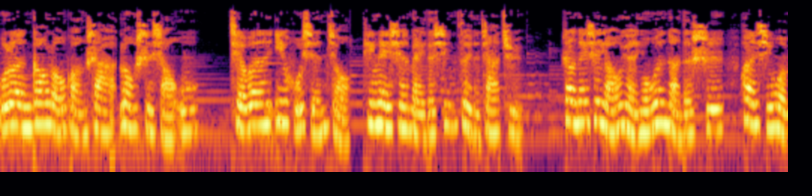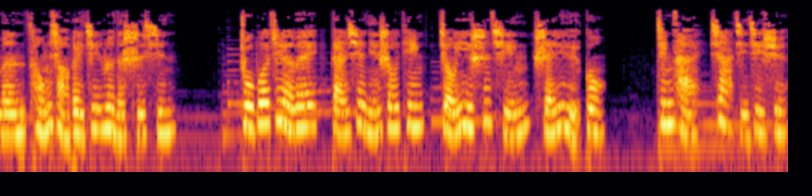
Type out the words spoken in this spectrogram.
无论高楼广厦，陋室小屋。且温一壶闲酒，听那些美的心醉的佳句，让那些遥远又温暖的诗唤醒我们从小被浸润的诗心。主播季月微，感谢您收听《酒意诗情谁与共》，精彩下集继续。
